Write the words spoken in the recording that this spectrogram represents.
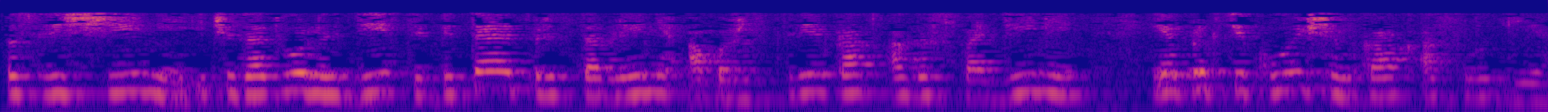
посвящений и чудотворных действий питают представление о божестве как о господине и о практикующем как о слуге.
